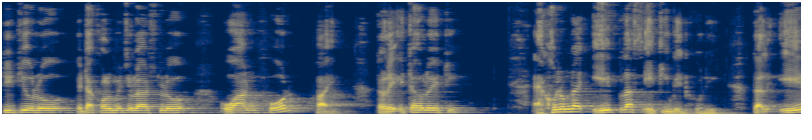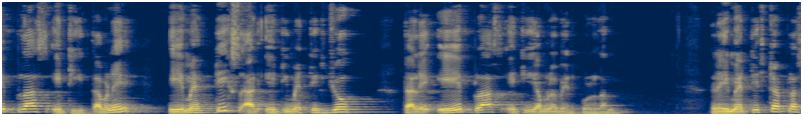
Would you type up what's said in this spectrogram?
তৃতীয় রো এটা কলমে চলে আসলো ওয়ান ফোর ফাইভ তাহলে এটা হলো এটি। এখন আমরা এ প্লাস এটি বের করি। তাহলে এ প্লাস এটি তার মানে এ ম্যাট্রিক্স আর এটি ম্যাট্রিক্স যোগ। তাহলে এ প্লাস এটি আমরা বের করলাম। তাহলে এই ম্যাট্রিক্সটা প্লাস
